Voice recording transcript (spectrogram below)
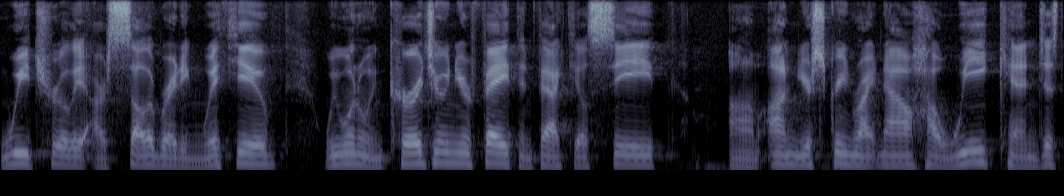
we truly are celebrating with you. We want to encourage you in your faith. In fact, you'll see um, on your screen right now how we can just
